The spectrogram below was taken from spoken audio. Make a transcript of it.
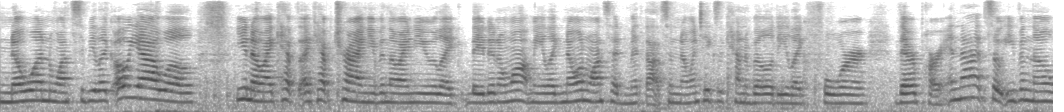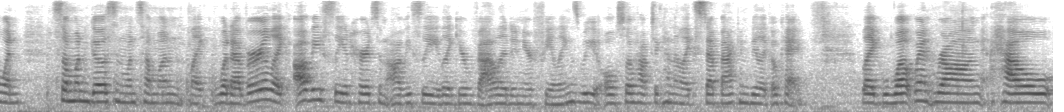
no one wants to be like oh yeah well you know i kept i kept trying even though i knew like they didn't want me. Like no one wants to admit that so no one takes accountability like for their part in that. So even though when someone ghosts and when someone like whatever like obviously it hurts and obviously like you're valid in your feelings we also have to kind of like step back and be like okay like what went wrong how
